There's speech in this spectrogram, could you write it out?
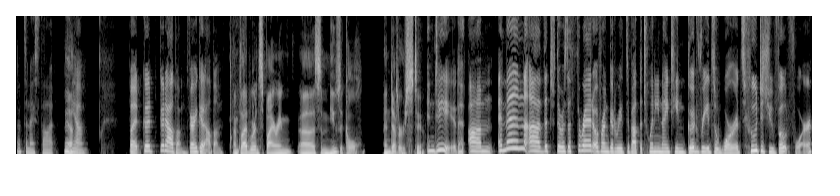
That's a nice thought. Yeah. Yeah. But good, good album. Very good album. I'm glad we're inspiring uh, some musical endeavors too. Indeed. Um, and then uh, the, there was a thread over on Goodreads about the 2019 Goodreads Awards. Who did you vote for?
